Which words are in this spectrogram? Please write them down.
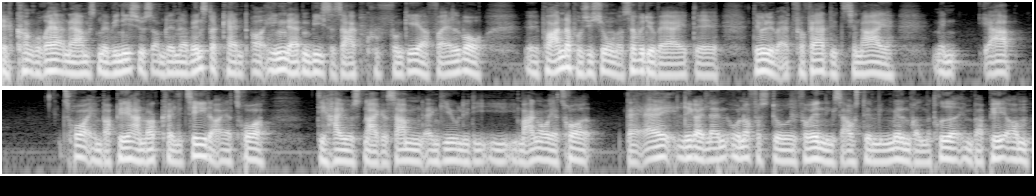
øh, konkurrere nærmest med Vinicius om den her venstre kant, og ingen af dem viser sig at kunne fungere for alvor øh, på andre positioner, så vil det jo være et, øh, det vil jo være et forfærdeligt scenarie. Men jeg tror, Mbappé har nok kvaliteter, og jeg tror, de har jo snakket sammen angiveligt i, i, i mange år. Jeg tror, der er, ligger et eller andet underforstået forventningsafstemning mellem Real Madrid og Mbappé om,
